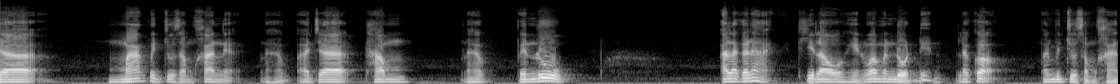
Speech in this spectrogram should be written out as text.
จะมาร์กเป็นจุดสำคัญเนี่ย นะครับ อาจจะทำนะครับเป็นรูปอะไรก็ได้ที่เราเห็นว่ามันโดดเด่น แล้วก็มันเป็นจุดสำคัญ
